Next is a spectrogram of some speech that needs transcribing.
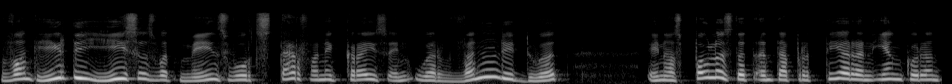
Want hierdie Jesus wat mens word, sterf aan die kruis en oorwin die dood, En as Paulus dit interpreteer in 1 Korint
